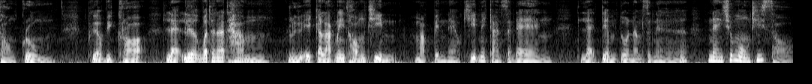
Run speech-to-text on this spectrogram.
สองกลุ่ม เพื่อวิเคราะห์และเลือกวัฒนธรรม หรือเอกลักษณ์ในท้องถิ่นมาเป็นแนวคิดในการแสดง และเตรียมตัวนำเสนอในชั่วโมงที่สอง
